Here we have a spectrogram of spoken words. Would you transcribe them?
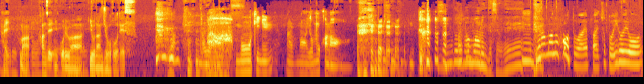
はい。まあ、完全にこれは余談情報です。ああ、もう気になるな。読もうかな。シンドル版もあるんですよね。ね、ドラマの方とはやっぱりちょっといろいろ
